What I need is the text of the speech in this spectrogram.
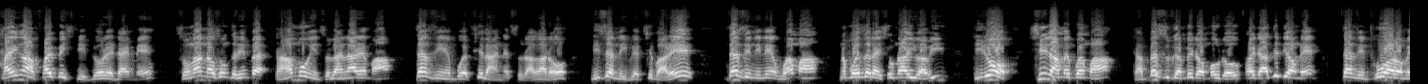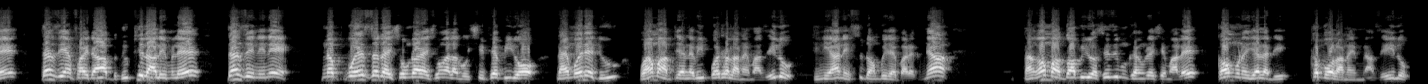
ထိုင်းက5 page တွေပြောတဲ့အတိုင်းပဲဇွန်လနောက်ဆုံးသတင်းပတ်ဒါမှမဟုတ်ရင်ဇူလိုင်လထဲမှာတန့်စင်ရဲ့ပွဲဖြစ်လာနေဆိုတာကတော့နိစက်နေပဲဖြစ်ပါတယ်တန့်စင်နေနဲ့ဝမ်မှာနှစ်ပွဲစတိုက်ရှုံးထားယူပါပြီဒီတော့ရှေ့လာမယ့်ပွဲမှာဒါပက်စုကံပစ်တော့မဟုတ်တော့ဘူးဖိုက်တာတစ်ပြောင်းနဲ့တန့်စင်ထိုးရတော့မယ်တန့်စင်ရဲ့ဖိုက်တာဘယ်သူဖြစ်လာလိမ့်မလဲတန့်စင်နေနဲ့နှစ်ပွဲစတိုက်ရှုံးထားတဲ့ရှုံးရလာကိုရှေ့ဖြတ်ပြီးတော့နိုင်ပွဲနဲ့တူဝမ်းမှာပြန်လည်ပြီးပွဲထွက်လာနိုင်ပါစေလို့ဒီနေရာကနေဆုတောင်းပေးလိုက်ပါတယ်ခင်ဗျာ ဘန်ကောက်မှာသွားပြီးတော့ဆေးစစ်မှုခံယူတဲ့အချိန်မှာလည်းကောင်းမွန်တဲ့ရလဒ်တွေထွက်ပေါ်လာနိုင်ပါစေလို့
